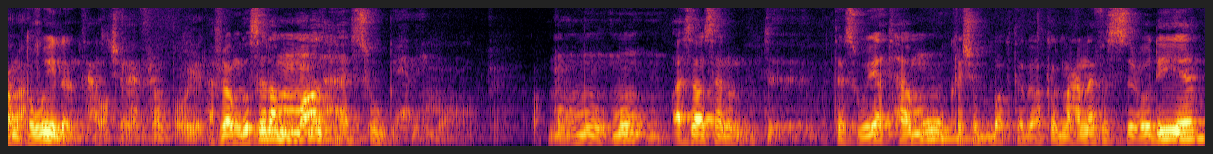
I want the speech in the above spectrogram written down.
أفلام طويلة. انت أفلام طويلة. أفلام قصيرة ما لها سوق هنا مو okay. مو مو مو أساسا تسويتها مو كشباك تذاكر معنا في السعودية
